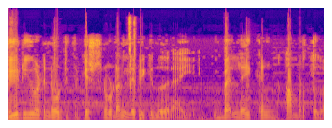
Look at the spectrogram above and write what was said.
വീഡിയോയുടെ നോട്ടിഫിക്കേഷൻ ഉടൻ ലഭിക്കുന്നതിനായി ബെല്ലൈക്കൺ അമർത്തുക.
